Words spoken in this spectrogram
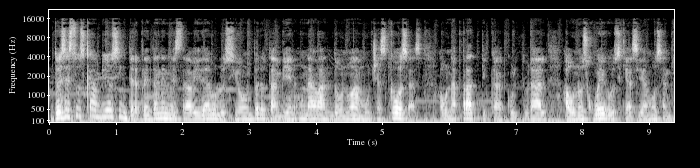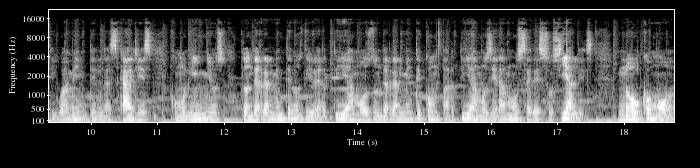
Entonces estos cambios interpretan en nuestra vida evolución, pero también un abandono a muchas cosas, a una práctica cultural, a unos juegos que hacíamos antiguamente en las calles como niños, donde realmente nos divertíamos, donde realmente compartíamos y éramos seres sociales, no como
